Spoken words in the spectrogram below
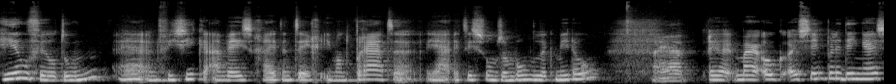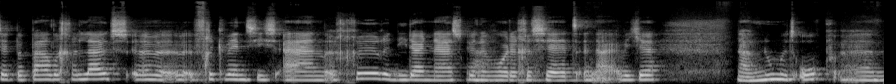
heel veel doen. Hè? Een fysieke aanwezigheid en tegen iemand praten. Ja, het is soms een wonderlijk middel. Nou ja. Uh, maar ook uh, simpele dingen. Zet bepaalde geluidsfrequenties aan. Geuren die daarnaast kunnen worden gezet. nou, weet je, nou, noem het op. Ehm,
